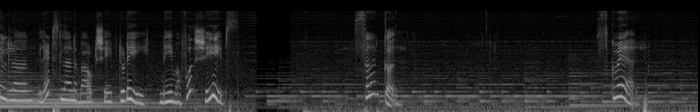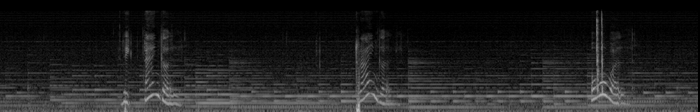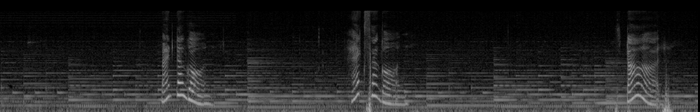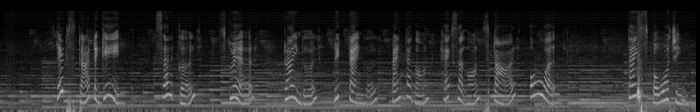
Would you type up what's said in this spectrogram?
children, let's learn about shape today. Name of a shapes. Circle Square Rectangle Pentagon Hexagon Star Let's start again. Circle, square, triangle, rectangle, pentagon, hexagon, star, oval. Thanks for watching.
